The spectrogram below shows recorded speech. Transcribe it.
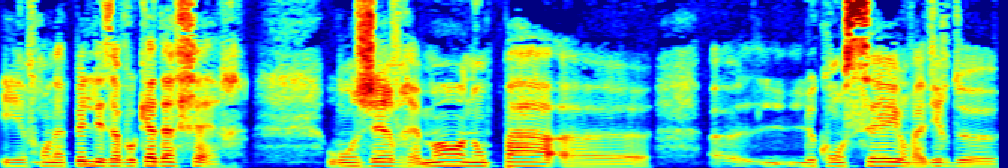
et ce qu'on appelle les avocats d'affaires, où on gère vraiment non pas euh, euh, le conseil, on va dire, de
